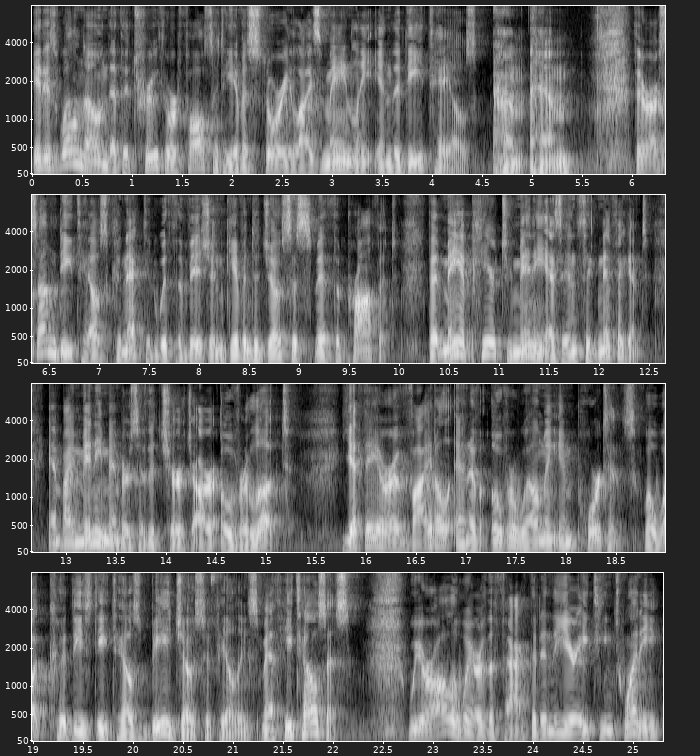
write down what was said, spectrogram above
It is well known that the truth or falsity of a story lies mainly in the details. there are some details connected with the vision given to Joseph Smith the prophet that may appear to many as insignificant, and by many members of the church are overlooked. Yet they are of vital and of overwhelming importance. Well, what could these details be, Joseph Fielding Smith? He tells us. We are all aware of the fact that in the year 1820,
